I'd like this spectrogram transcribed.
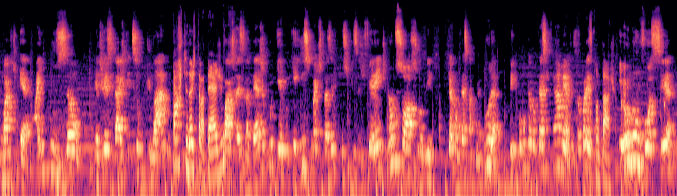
um marketing que é a inclusão e a diversidade tem que ser um pilar. Parte da estratégia. Parte da estratégia, por quê? Porque isso vai te trazer vista diferentes, não só sobre o que acontece na cultura, bem como o que acontece em ferramentas. Então, por exemplo, Fantástico. eu não vou ser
